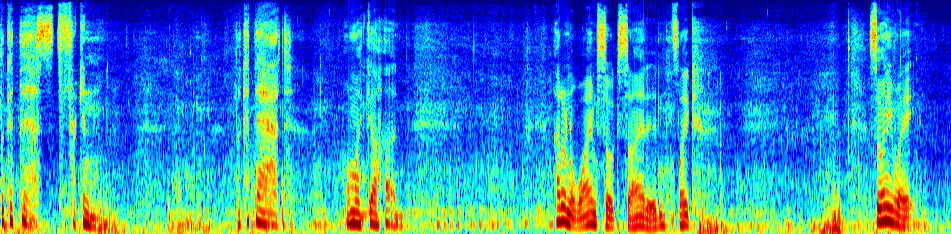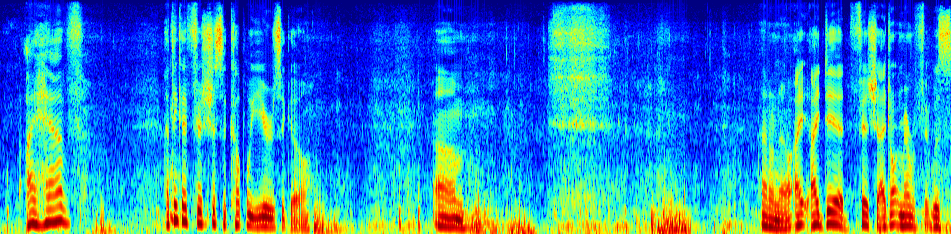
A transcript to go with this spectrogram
Look at this. It's freaking, look at that. Oh my God. I don't know why I'm so excited. It's like, so anyway, I have I think I fished this a couple years ago. Um, I don't know. I, I did fish. I don't remember if it was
